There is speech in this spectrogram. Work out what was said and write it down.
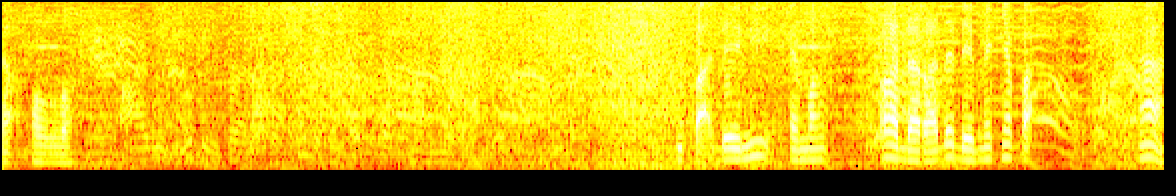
Ya Allah. Di Pak Denny emang rada-rada damage-nya, Pak. Nah.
